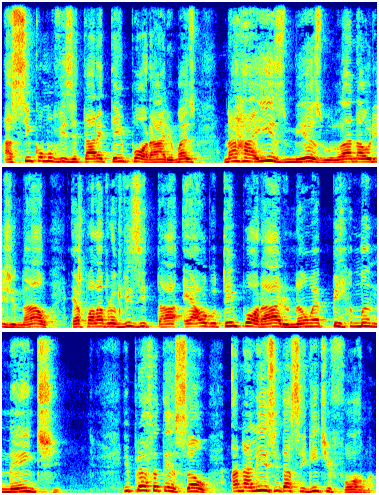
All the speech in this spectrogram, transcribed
assim como visitar é temporário, mas na raiz mesmo, lá na original, é a palavra visitar, é algo temporário, não é permanente. E presta atenção, analise da seguinte forma:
